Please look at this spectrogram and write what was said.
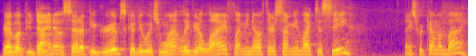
Grab up your dinos, set up your groups, go do what you want, live your life. Let me know if there's something you'd like to see. Thanks for coming by.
